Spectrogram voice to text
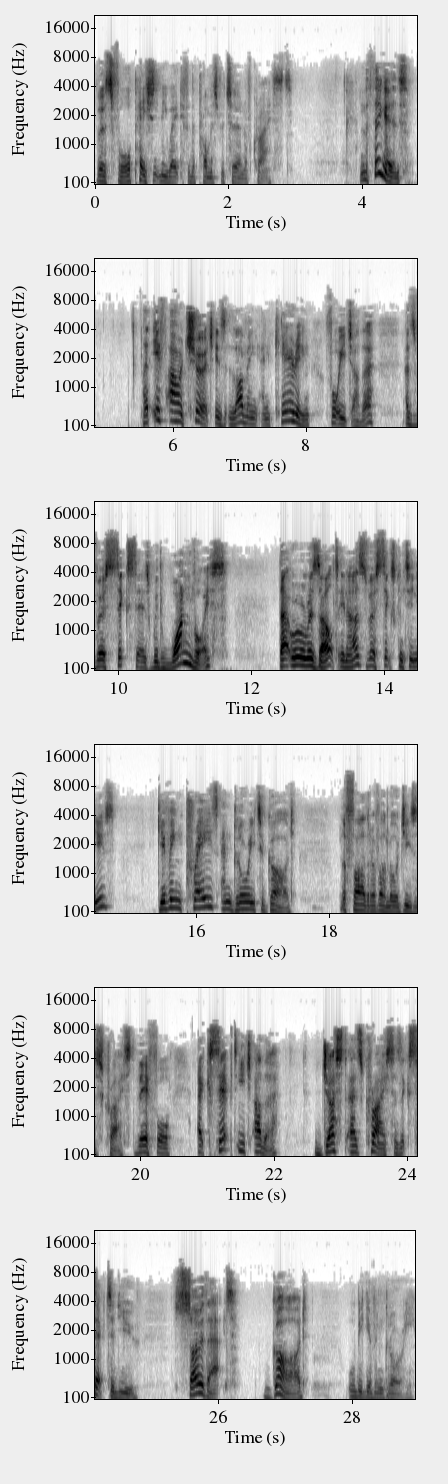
verse 4, patiently wait for the promised return of Christ. And the thing is that if our church is loving and caring for each other, as verse 6 says, with one voice, that will result in us, verse 6 continues, giving praise and glory to God, the Father of our Lord Jesus Christ. Therefore, accept each other just as Christ has accepted you, so that God will be given glory.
